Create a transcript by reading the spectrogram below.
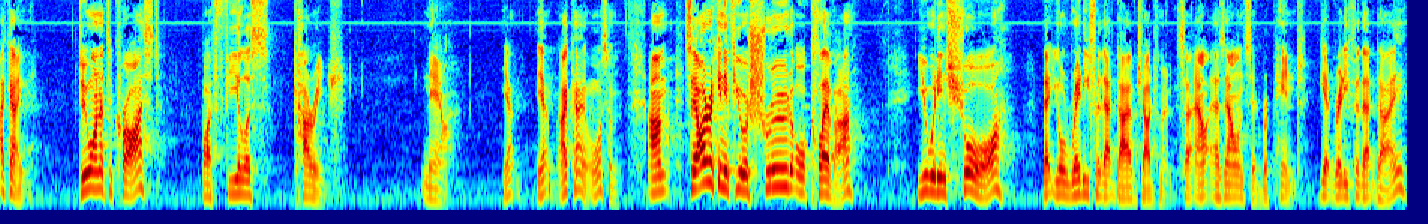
okay. Do honour to Christ by fearless courage now. Yep, yep. Okay, awesome. Um, see, I reckon if you're shrewd or clever, you would ensure that you're ready for that day of judgment. So, as Alan said, repent, get ready for that day.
